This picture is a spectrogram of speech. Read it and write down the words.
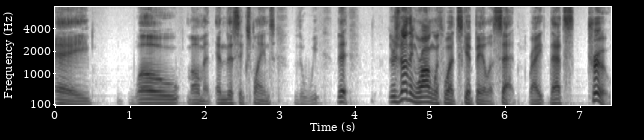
a whoa moment. And this explains the, the there's nothing wrong with what Skip Bayless said, right? That's true.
